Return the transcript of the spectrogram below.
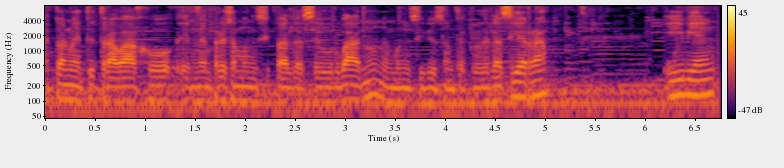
Actualmente trabajo en la empresa municipal de aseo urbano en el municipio de Santa Cruz de la Sierra. Y bien,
